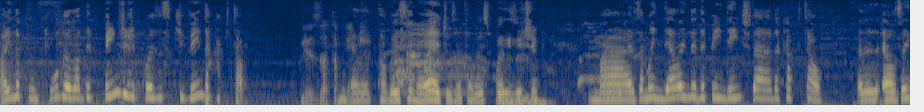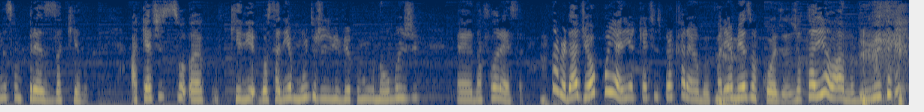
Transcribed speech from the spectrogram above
ainda com tudo, ela depende de coisas que vêm da capital. exatamente. ela, talvez remédios, né? Talvez coisas Uhum. do tipo. Mas a mãe dela ainda é dependente da, da capital. Ela- elas ainda são presas àquilo. A Cat so- é, queria, gostaria muito de viver como um nômade é, na floresta. Uhum. Na verdade, eu apoiaria a Katniss pra caramba. Eu faria a Uhum. mesma coisa. Eu já estaria lá. Não devia ter,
